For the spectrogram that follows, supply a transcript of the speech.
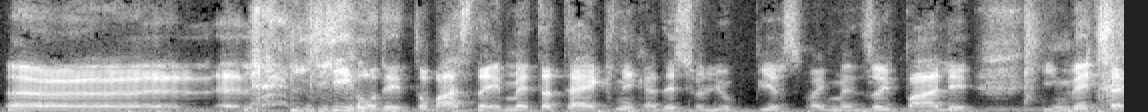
Uh, lì ho detto basta, è meta tecnica, adesso Luke Pierce va in mezzo ai pali. Invece,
